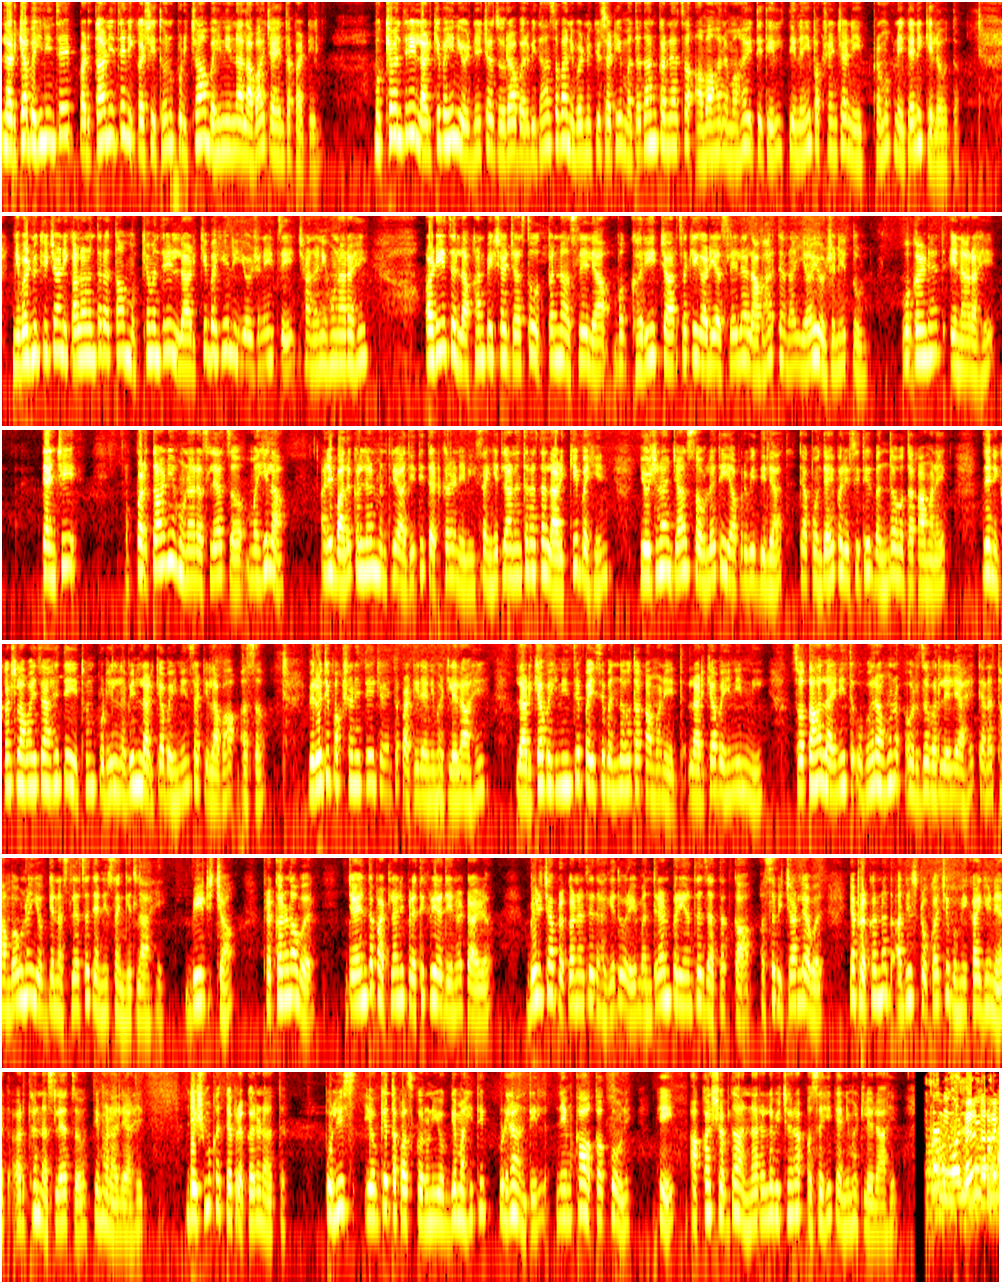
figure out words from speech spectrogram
लाडक्या बहिणींचे पडताळणीचे निकष इथून पुढच्या बहिणींना लाभा जयंत पाटील. मुख्यमंत्री लाडकी बहीण योजनेच्या जोरावर विधानसभा निवडणुकीसाठी मतदान करण्याचं आवाहन महायुतीतील तीनही पक्षांच्या ने प्रमुख नेत्यांनी केलं होतं. निवडणुकीच्या निकालानंतर आता मुख्यमंत्री लाडकी बहीण योजनेचे छाननी होणार आहे. अडीच लाखांपेक्षा जास्त उत्पन्न असलेल्या व घरी चारचाकी गाडी असलेल्या लाभार्थ्यांना या योजनेतून वगळण्यात येणार आहे. त्यांची पडताळणी होणार असल्याचं महिला आणि बालकल्याण मंत्री आदिती तटकरे यांनी सांगितल्यानंतर आता लाडकी बहीण योजना ज्या सवलती यापूर्वी दिल्यात त्या कोणत्याही परिस्थितीत बंद होता कामा नयेत. जे निकष लावायचे आहे ते इथून पुढील नवीन लाडक्या बहिणींसाठी लावा असं विरोधी पक्षनेते जयंत पाटील यांनी म्हटलेलं आहे. लाडक्या बहिणींचे पैसे बंद होता कामा नयेत. लाडक्या बहिणींनी स्वतः लाईनीत उभं राहून अर्ज भरलेले आहेत. त्यांना थांबवणं योग्य नसल्याचं त्यांनी सांगितलं आहे. बीडच्या प्रकरणावर जयंत पाटलांनी प्रतिक्रिया देणं टाळलं. बीडच्या प्रकरणाचे धागेदोरे मंत्र्यांपर्यंत जातात का असं विचारल्यावर या प्रकरणात आधीच टोकाची भूमिका घेण्यात अर्थ नसल्याचं ते म्हणाले आहेत. देशमुख हत्या प्रकरणात पोलीस योग्य तपास करून योग्य माहिती पुढे आणतील नेमका आका कोण हे आकाश शब्द आणणाऱ्याला विचारा असंही त्यांनी म्हटलेलं आहे. निवडणुकीपूर्वी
